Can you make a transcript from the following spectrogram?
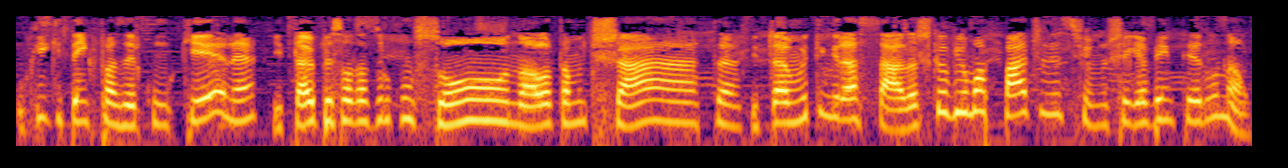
o que, que tem que fazer com o que, né? E tal, e o pessoal tá tudo com sono, a aula tá muito chata, e tá muito engraçado. Acho que eu vi uma parte desse filme, não cheguei a ver inteiro, não.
